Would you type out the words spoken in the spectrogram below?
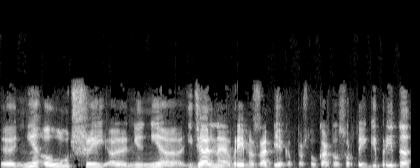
э, не лучший, э, не, не идеальное время забега, потому что у каждого сорта и гибрида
